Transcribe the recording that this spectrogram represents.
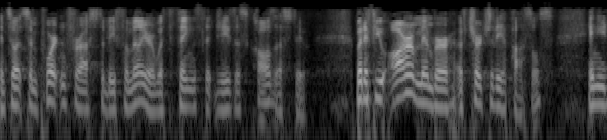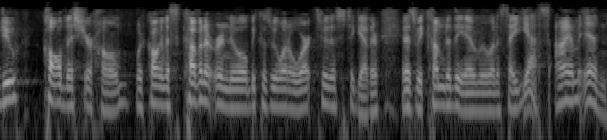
And so it's important for us to be familiar with things that Jesus calls us to. But if you are a member of Church of the Apostles, and you do call this your home. We're calling this covenant renewal because we want to work through this together. And as we come to the end, we want to say, Yes, I am in.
